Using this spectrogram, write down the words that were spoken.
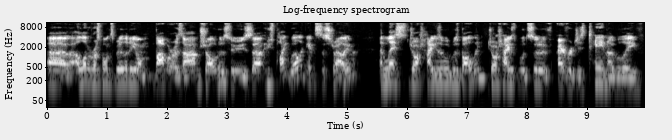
uh, a lot of responsibility on Babar Azam's shoulders, who's uh, who's played well against Australia, unless Josh Hazlewood was bowling. Josh Hazlewood sort of averages ten, I believe,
